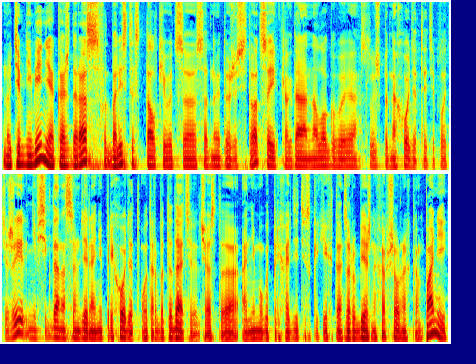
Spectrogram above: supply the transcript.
Но, тем не менее, каждый раз футболисты сталкиваются с одной и той же же ситуацией, когда налоговые службы находят эти платежи. Не всегда, на самом деле, они приходят от работодателя. Часто они могут приходить из каких-то зарубежных офшорных компаний,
